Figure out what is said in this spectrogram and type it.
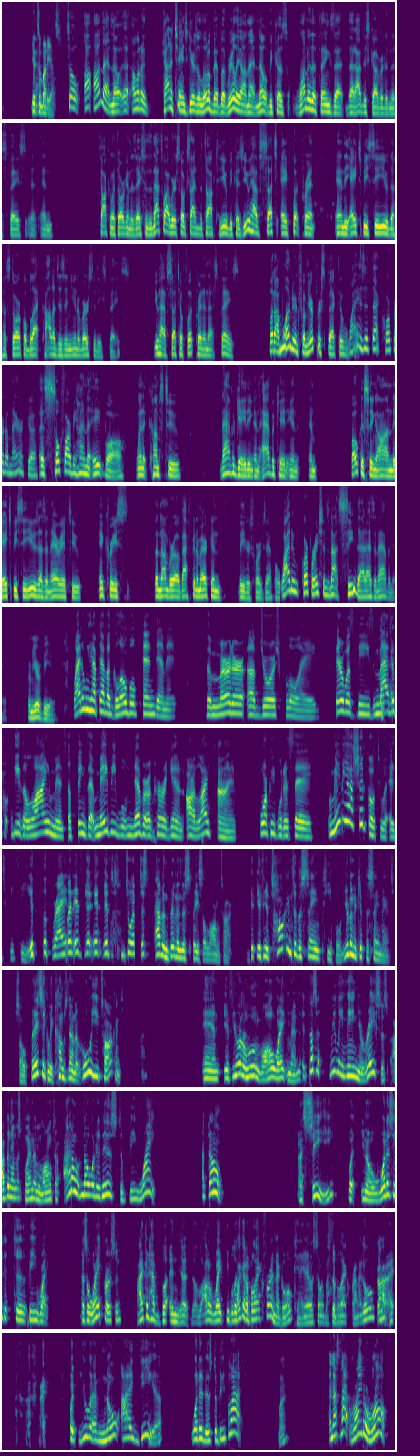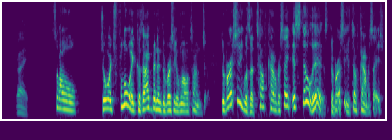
get Yeah. somebody else. So on that note, uh, I want to kind of change gears a little bit, but really on that note, because one of the things that that I've discovered in this space in talking with organizations, and that's why we're so excited to talk to you because you have such a footprint in the HBCU, the historical Black colleges and university space. You have such a footprint in that space. But I'm wondering from your perspective, why is it that corporate America is so far behind the eight ball when it comes to navigating and advocating and, and focusing on the HBCUs as an area to increase the number of African American leaders, for example. Why do corporations not see that as an avenue from your view? Why do we have to have a global pandemic? The murder of George Floyd. There was these magical, these alignments of things that maybe will never mm-hmm. occur again in our lifetime for people to say, well, maybe I should go to a HBCU, right? But it's It, it, it's Joy, just having been in this space a long time. If you're talking to the same people, you're going to get the same answer. So basically, it comes down to who are you talking to, right? And if you're in a room with all white men, it doesn't really mean you're racist. I've been on this planet a long time. I don't know what it is to be white. I don't. I see, but you know, what is it to be white? As a white person, I could have, bla- and uh, a lot of white people. I got a black friend. I go, okay. I was talking about the black friend. I go, all right, but you have no idea what it is to be black, right? And that's not right or wrong. Right. So George Floyd, because I've been in diversity a long time, diversity was a tough conversation. It still is. Diversity is a tough conversation.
